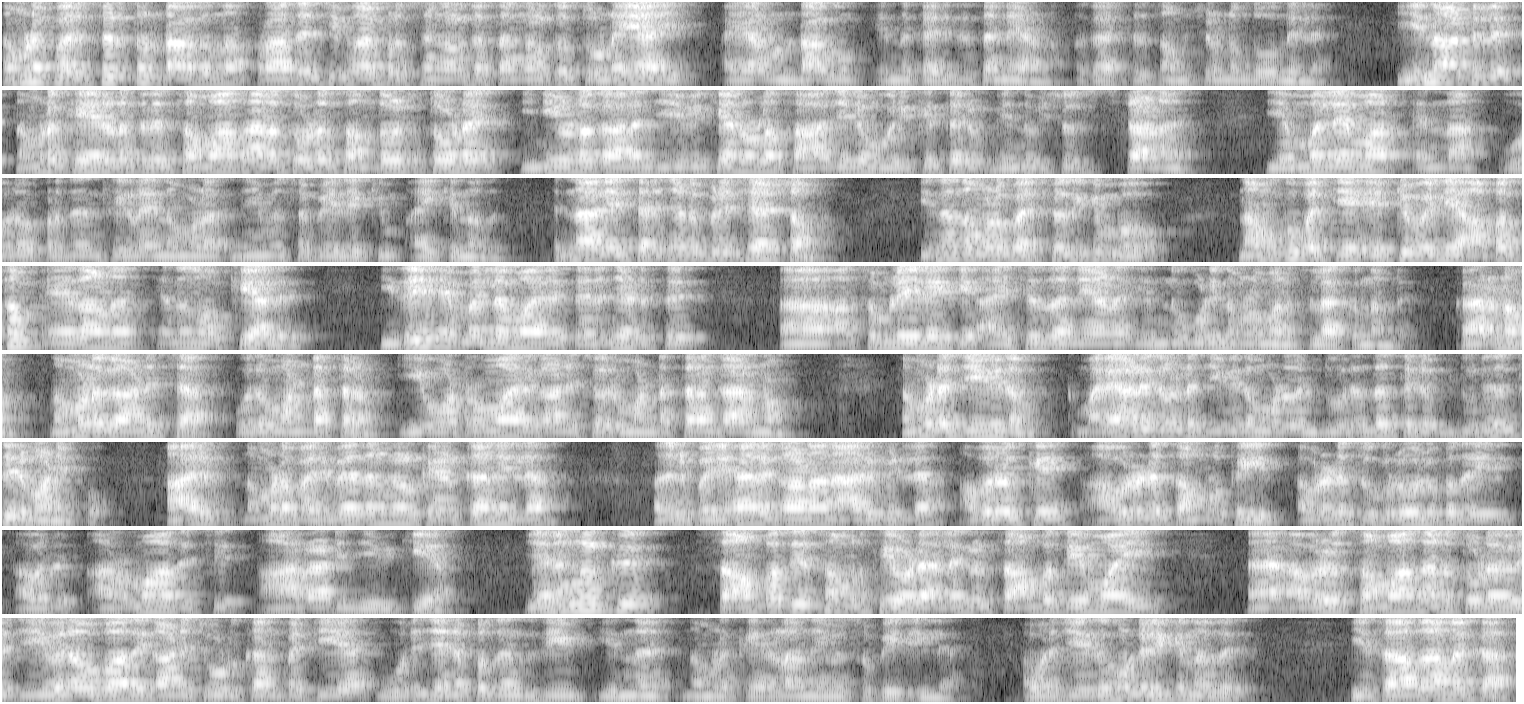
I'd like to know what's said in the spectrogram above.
നമ്മുടെ പരിസരത്തുണ്ടാകുന്ന പ്രാദേശികമായ പ്രശ്നങ്ങൾക്ക് തങ്ങൾക്ക് തുണയായി അയാൾ ഉണ്ടാകും എന്ന് കരുതി തന്നെയാണ്. അക്കാര്യത്തിൽ സംശയമുണ്ടെന്ന് തോന്നുന്നില്ല. ഈ നാട്ടിൽ നമ്മുടെ കേരളത്തിലെ സമാധാനത്തോടെ സന്തോഷത്തോടെ ഇനിയുള്ള കാലം ജീവിക്കാനുള്ള സാഹചര്യം ഒരുക്കിത്തരും എന്ന് വിശ്വസിച്ചിട്ടാണ് എം എൽ എമാർ എന്ന ഓരോ പ്രതിനിധികളെ നമ്മൾ നിയമസഭയിലേക്കും അയക്കുന്നത്. എന്നാൽ ഈ തെരഞ്ഞെടുപ്പിന് ശേഷം ഇന്ന് നമ്മൾ പരിശോധിക്കുമ്പോൾ നമുക്ക് പറ്റിയ ഏറ്റവും വലിയ അബദ്ധം ഏതാണ് എന്ന് നോക്കിയാൽ ഇതേ എം എൽ എമാരെ തെരഞ്ഞെടുത്ത് അസംബ്ലിയിലേക്ക് അയച്ചത് തന്നെയാണ് എന്നുകൂടി നമ്മൾ മനസ്സിലാക്കുന്നുണ്ട്. കാരണം നമ്മൾ കാണിച്ച ഒരു മണ്ടത്തരം ഈ വോട്ടർമാർ കാണിച്ച ഒരു മണ്ടത്തരം കാരണം നമ്മുടെ ജീവിതം മലയാളികളുടെ ജീവിതം മുഴുവൻ ദുരന്തത്തിലും ദുരിതത്തിലുമാണിപ്പോൾ ആരും നമ്മുടെ പരിവേദനങ്ങൾ കേൾക്കാനില്ല. അതിന് പരിഹാരം കാണാൻ ആരുമില്ല. അവരൊക്കെ അവരുടെ സമൃദ്ധിയിൽ അവരുടെ സുഖലോലുപതയിൽ അവർ അർമാദിച്ച് ആറാടി ജീവിക്കുകയാണ്. ജനങ്ങൾക്ക് സാമ്പത്തിക സമൃദ്ധിയോടെ അല്ലെങ്കിൽ സാമ്പത്തികമായി അവരുടെ സമാധാനത്തോടെ ഒരു ജീവനോപാധി കാണിച്ചു കൊടുക്കാൻ പറ്റിയ ഒരു ജനപ്രതിനിധിയും ഇന്ന് നമ്മുടെ കേരള നിയമസഭയിലില്ല. അവർ ചെയ്തുകൊണ്ടിരിക്കുന്നത് ഈ സാധാരണക്കാർ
